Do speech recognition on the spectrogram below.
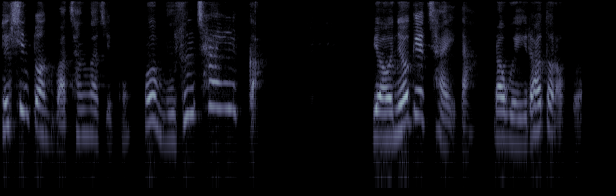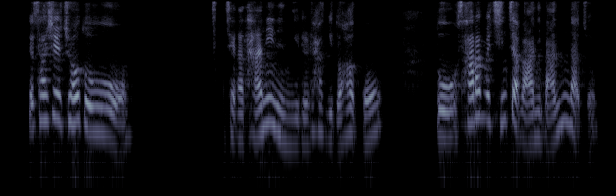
백신 또한도 마찬가지고. 어, 무슨 차이일까? 면역의 차이다. 라고 얘기를 하더라고요. 사실 저도 제가 다니는 일을 하기도 하고 또 사람을 진짜 많이 만나죠.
